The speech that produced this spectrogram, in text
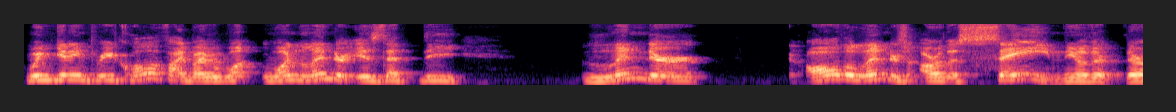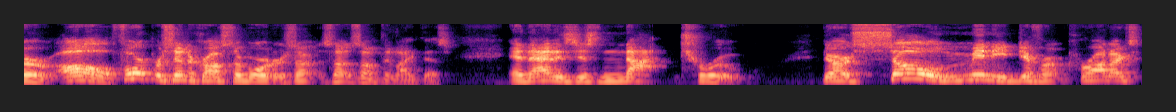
when getting pre-qualified by one, one lender is that the lender all the lenders are the same you know they're, they're all 4% across the board or so, so, something like this and that is just not true there are so many different products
